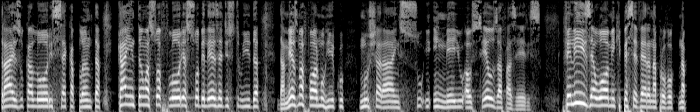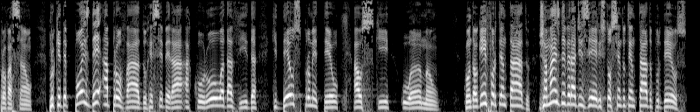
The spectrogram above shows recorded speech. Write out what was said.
traz o calor e seca a planta, cai então a sua flor e a sua beleza é destruída. Da mesma forma o rico murchará em, su, em meio aos seus afazeres. Feliz é o homem que persevera na, na provação, porque depois de aprovado receberá a coroa da vida que Deus prometeu aos que o amam. Quando alguém for tentado, jamais deverá dizer, estou sendo tentado por Deus,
